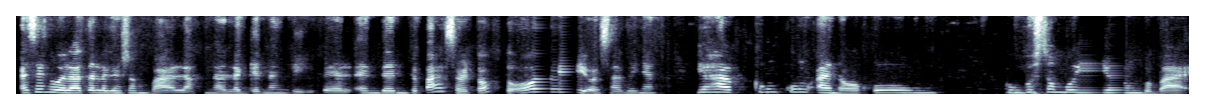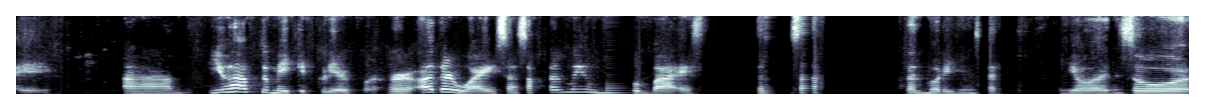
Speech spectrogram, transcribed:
as in, wala talaga siyang balak na lagyan ng label. And then the pastor talked to Oyo. Sabi niya, you have, kung, kung ano, kung, kung gusto mo yung babae, um, you have to make it clear for her. Otherwise, sasaktan mo yung babae, sasaktan mo rin yung yun. So,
